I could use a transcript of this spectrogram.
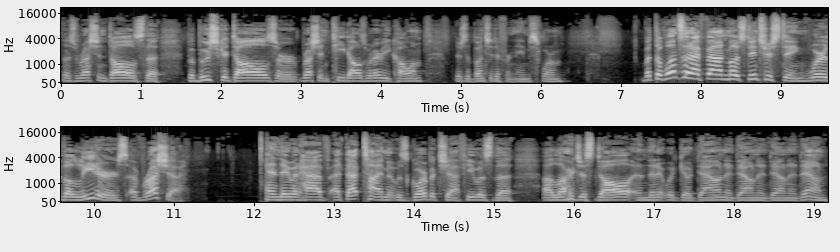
Those Russian dolls, the babushka dolls or Russian tea dolls, whatever you call them. There's a bunch of different names for them. But the ones that I found most interesting were the leaders of Russia. And they would have, at that time, it was Gorbachev. He was the uh, largest doll, and then it would go down and down and down and down.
